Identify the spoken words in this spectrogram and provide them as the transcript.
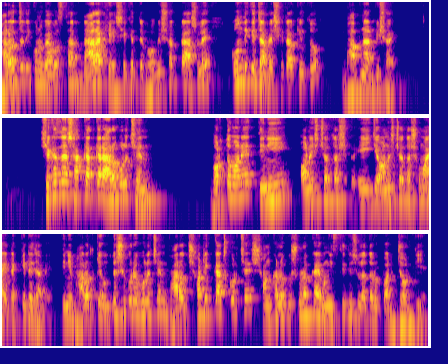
ভারত যদি কোনো ব্যবস্থা না রাখে, সেক্ষেত্রে ভবিষ্যৎটা আসলে কোন দিকে যাবে সেটাও কিন্তু ভাবনার বিষয়। শেখ হাসিনা সাক্ষাৎকার আরও বলেছেন বর্তমানে তিনি অনিশ্চয়তা এই যে অনিশ্চয়তা সময় এটা কেটে যাবে। তিনি ভারতকে উদ্দেশ্য করে বলেছেন, ভারত সঠিক কাজ করছে সংখ্যালঘু সুরক্ষা এবং স্থিতিশীলতার উপর জোর দিয়ে।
